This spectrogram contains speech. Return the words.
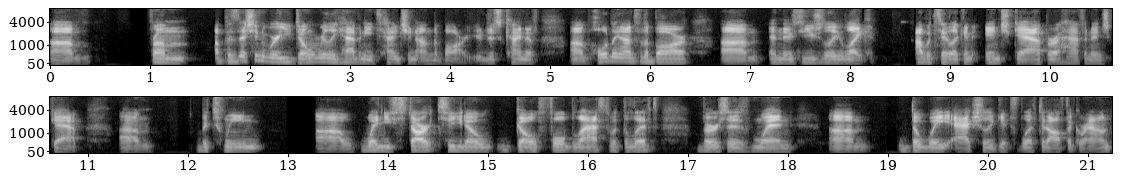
um, from a position where you don't really have any tension on the bar. You're just kind of um, holding onto the bar, um, and there's usually like I would say like an inch gap or a half an inch gap um, between uh, when you start to you know go full blast with the lift versus when um, the weight actually gets lifted off the ground.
